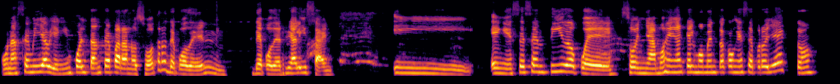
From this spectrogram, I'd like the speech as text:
una semilla bien importante para nosotros de poder, de poder realizar. Y en ese sentido, pues soñamos en aquel momento con ese proyecto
